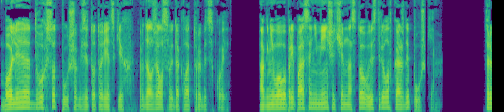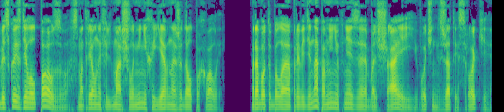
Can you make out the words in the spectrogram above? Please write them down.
«Более двухсот пушек взято турецких», — продолжал свой доклад Трубецкой. Огневого припаса не меньше, чем на сто выстрелов каждой пушки. Трубецкой сделал паузу, смотрел на фельдмаршала Миниха и явно ожидал похвалы. Работа была проведена, по мнению князя, большая и в очень сжатые сроки.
